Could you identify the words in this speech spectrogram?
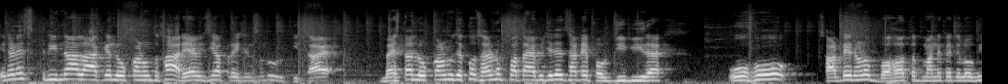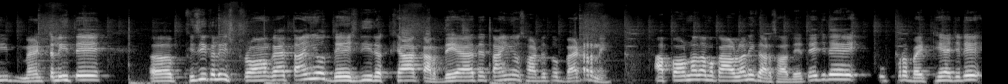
ਇਹਨਾਂ ਨੇ ਸਕਰੀਨਾਂ ਲਾ ਕੇ ਲੋਕਾਂ ਨੂੰ ਦਿਖਾ ਰਿਹਾ ਵੀ ਸੀ ਆਪਰੇਸ਼ਨ ਸੰਧੂਰ ਕੀਤਾ ਹੈ। ਵੈਸੇ ਤਾਂ ਲੋਕਾਂ ਨੂੰ ਦੇਖੋ, ਸਾਰਿਆਂ ਨੂੰ ਪਤਾ ਹੈ ਵੀ ਜਿਹੜੇ ਸਾਡੇ ਫੌਜੀ ਵੀਰ ਹੈ, ਉਹ ਸਾਡੇ ਨਾਲੋਂ ਬਹੁਤ ਮੰਨ ਕੇ ਚਲੋ ਵੀ ਮੈਂਟਲੀ ਤੇ ਫਿਜ਼ੀਕਲੀ ਸਟਰੋਂਗ ਹੈ, ਤਾਂ ਹੀ ਉਹ ਦੇਸ਼ ਦੀ ਰੱਖਿਆ ਕਰਦੇ ਆ ਤੇ ਤਾਂ ਹੀ ਉਹ ਸਾਡੇ ਤੋਂ ਬੈਟਰ ਨੇ। ਆਪਾਂ ਉਹਨਾਂ ਦਾ ਮੁਕਾਬਲਾ ਨਹੀਂ ਕਰ ਸਕਦੇ ਤੇ ਜਿਹੜੇ ਉੱਪਰ ਬੈਠੇ ਆ, ਜਿਹੜੇ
